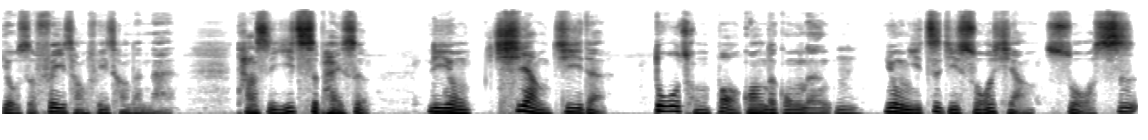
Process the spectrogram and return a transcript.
又是非常非常的难。它是一次拍摄，利用相机的多重曝光的功能，嗯，用你自己所想、所思、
